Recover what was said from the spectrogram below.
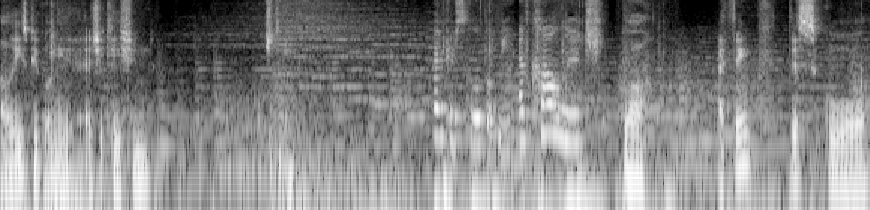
Oh, these people need education. Interesting. Elementary school, but we have college. Well, I think this school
